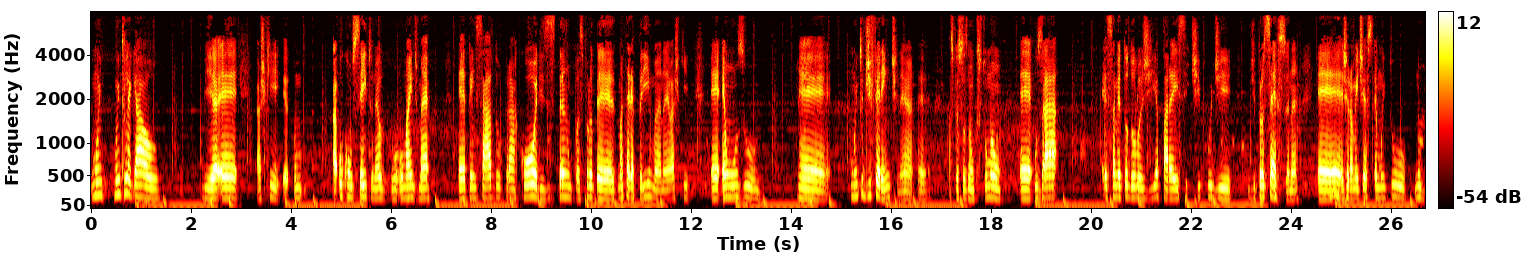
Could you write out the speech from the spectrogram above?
muito, muito legal, Bia. É, acho que é, um, a, o conceito, né? O, o mind map é, pensado para cores, estampas, é, matéria-prima, né? Eu acho que é, é um uso é, muito diferente, né? É, as pessoas não costumam é, usar essa metodologia para esse tipo de, de processo, né? Hum. Geralmente é, é muito no,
